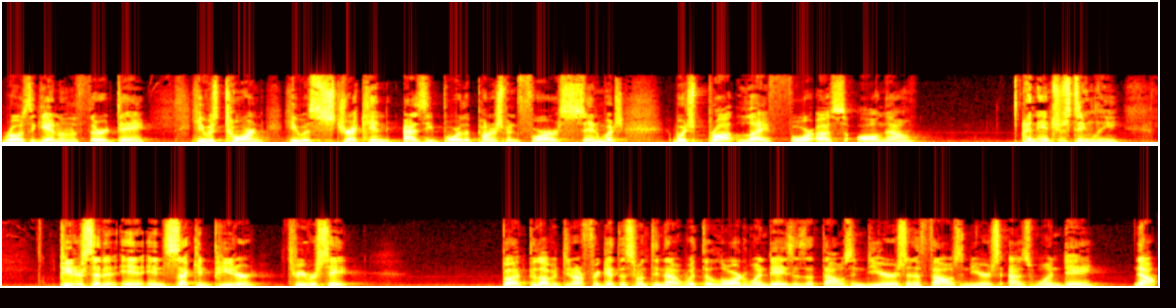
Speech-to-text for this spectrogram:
rose again on the third day. He was torn, he was stricken as he bore the punishment for our sin, which, which brought life for us all now. And interestingly, Peter said in, in, in 2 Peter 3, verse 8, but, beloved, do not forget this one thing that with the Lord, one day is as a thousand years, and a thousand years as one day. Now,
